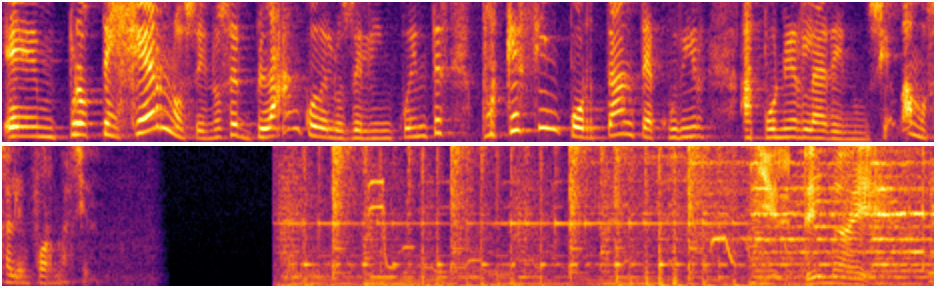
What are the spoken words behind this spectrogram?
en protegernos, en no ser blanco de los delincuentes, ¿por qué es importante acudir a poner la denuncia? Vamos a la información. Y el tema es...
